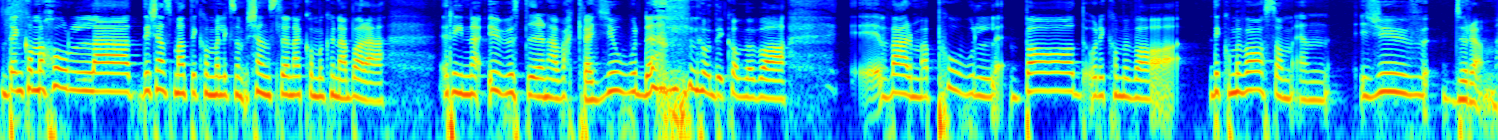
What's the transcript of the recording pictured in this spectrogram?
Den kommer hålla, det känns som att det kommer liksom, känslorna kommer kunna bara rinna ut i den här vackra jorden och det kommer vara varma poolbad och det kommer vara, det kommer vara som en ljuv dröm.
